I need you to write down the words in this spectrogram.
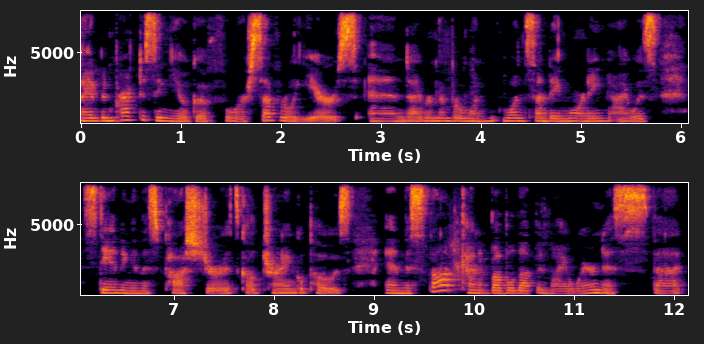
I had been practicing yoga for several years, and I remember one one Sunday morning I was standing in this posture. It's called triangle pose, and this thought kind of bubbled up in my awareness that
